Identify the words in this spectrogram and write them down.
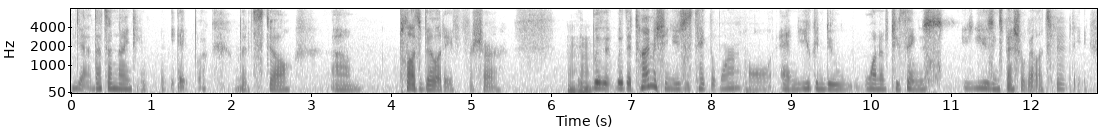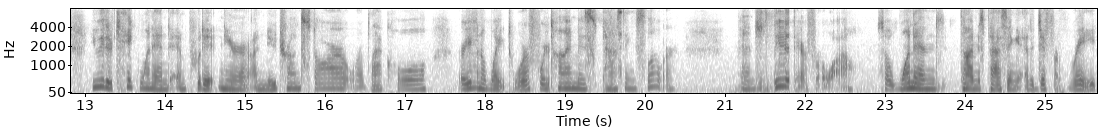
yeah. That's a 1988 book, but still, um, plausibility for sure. With with a time machine, you just take the wormhole, and you can do one of two things using special relativity. You either take one end and put it near a neutron star or a black hole, or even a white dwarf where time is passing slower, and just leave it there for a while. So one end time is passing at a different rate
